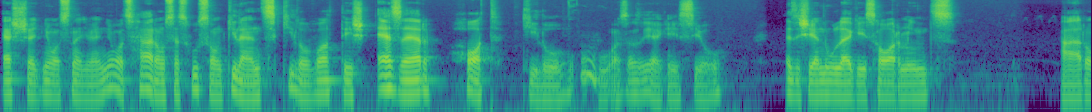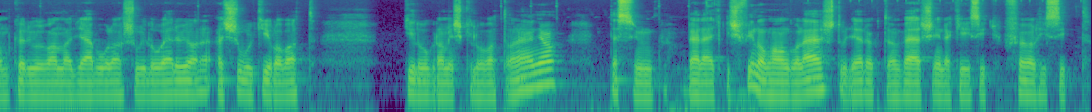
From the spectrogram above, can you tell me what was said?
S1 848, 329 kW és 1006 kg. Ú, az az egész jó. Ez is ilyen 0,33 körül van nagyjából a súlylóerő, a súly kilowatt, kilogramm és kilowatt aránya. Teszünk bele egy kis finom hangolást, ugye rögtön versenyre készítjük föl, hisz itt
